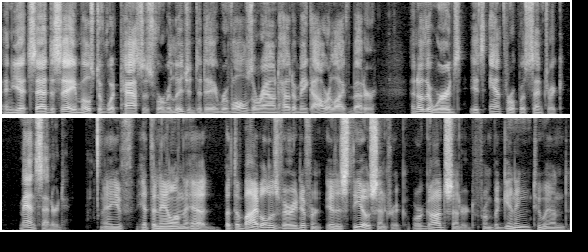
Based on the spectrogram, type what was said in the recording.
And yet, sad to say, most of what passes for religion today revolves around how to make our life better. In other words, it's anthropocentric, man centered. Eh, you've hit the nail on the head. But the Bible is very different. It is theocentric, or God centered, from beginning to end.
